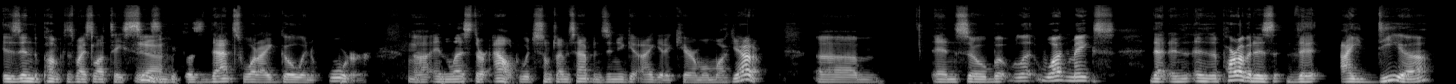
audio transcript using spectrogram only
is in the pumpkin spice latte season yeah. because that's what I go and order, hmm. uh, unless they're out, which sometimes happens, and you get I get a caramel macchiato. Um, and so, but what makes that, and, and the part of it is the idea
